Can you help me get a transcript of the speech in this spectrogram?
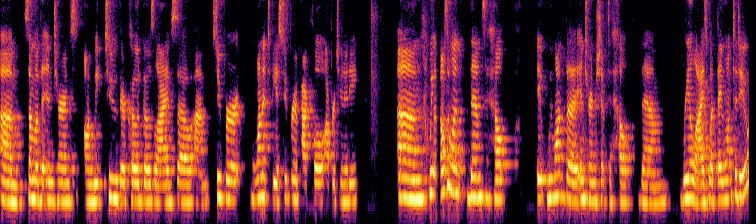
um, some of the interns on week two, their code goes live. So um, super want it to be a super impactful opportunity. Um, we also want them to help. It, we want the internship to help them realize what they want to do.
